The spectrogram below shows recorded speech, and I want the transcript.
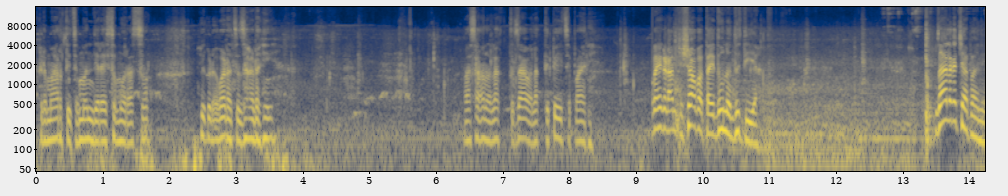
इकडं मारुतीचं मंदिर आहे समोर असं. इकडं वडाचं झाड आहे असं आणावं लागतं जावं लागतं प्यायचं पाणी. बघा इकडं आमच्या शॉपात आहे धुणं धुती या. झालं का चहा पाणी?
